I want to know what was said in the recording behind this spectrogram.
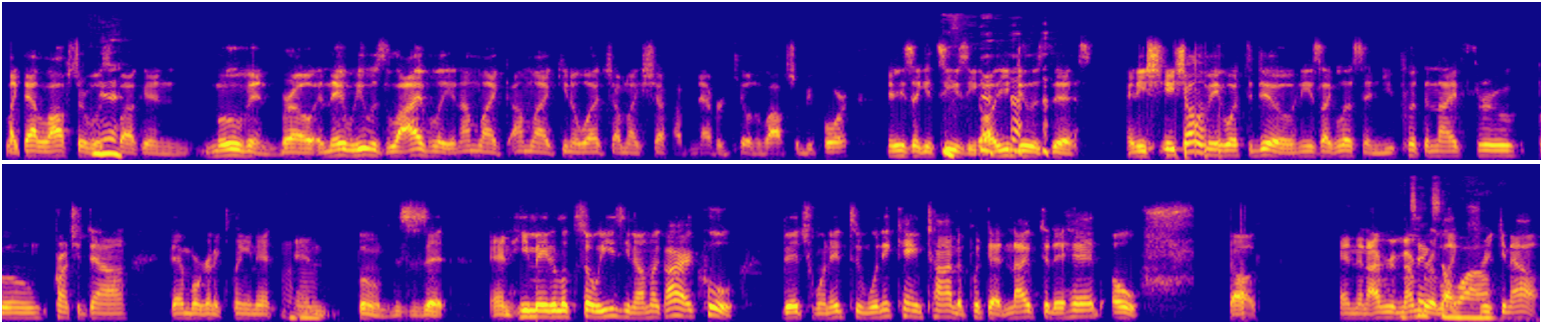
Like that lobster was Yeah. fucking moving, bro, and they he was lively, and I'm like I'm like you know what? I'm like chef, I've never killed a lobster before, and he's like it's easy. All you do is this, and he's showing me what to do, and he's like listen, you put the knife through, boom, crunch it down, then we're gonna clean it, and boom, this is it. And he made it look so easy, and I'm like all right, cool bitch. When it to, when it came time to put that knife to the head oh dog. And then i remember like freaking out.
